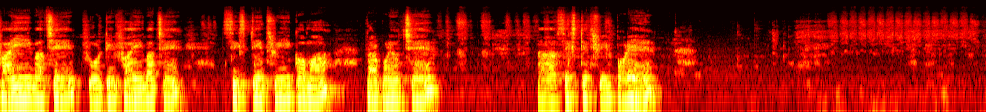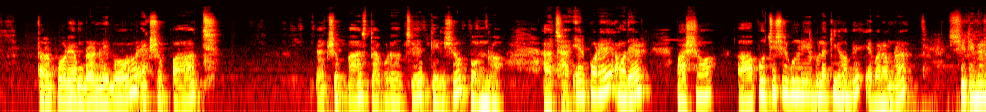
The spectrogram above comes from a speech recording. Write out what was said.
ফাইভ আছে ফোরটি ফাইভ আছে সিক্সটি থ্রি কমা তারপরে হচ্ছে সিক্সটি থ্রি পরে, তারপরে আমরা নিব একশো পাঁচ একশো পাঁচ, তারপরে হচ্ছে তিনশো পনেরো। আচ্ছা এরপরে আমাদের পাঁচশো পঁচিশের গুণনীয়কগুলো কী হবে? এবার আমরা সেটি বের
